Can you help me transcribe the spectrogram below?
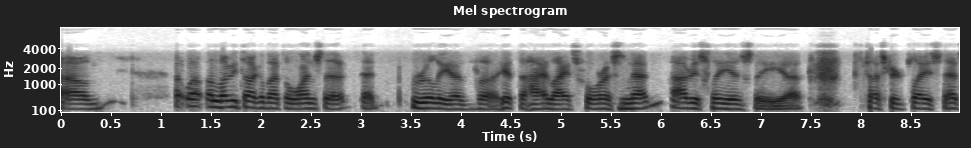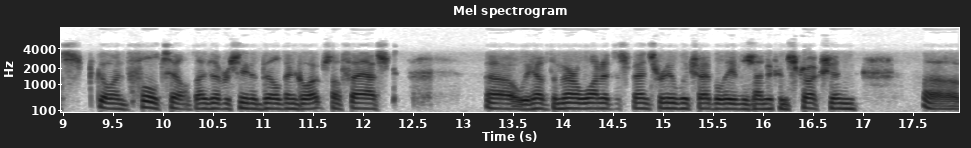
Um, well, let me talk about the ones that that really have uh, hit the highlights for us, and that obviously is the uh, Custard Place. That's going full tilt. I've never seen a building go up so fast. Uh, we have the marijuana dispensary, which I believe is under construction. Uh,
